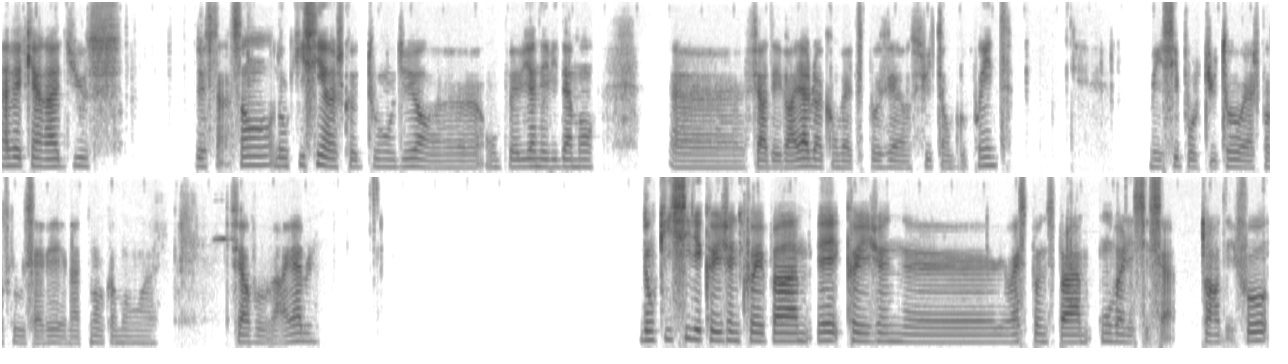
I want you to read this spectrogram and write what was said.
avec un radius de 500. Donc ici, hein, je code tout en dur. Euh, on peut bien évidemment euh, faire des variables qu'on va exposer ensuite en blueprint. Mais ici pour le tuto, je pense que vous savez maintenant comment faire vos variables. Donc ici les collision query param et collision response param, on va laisser ça par défaut.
